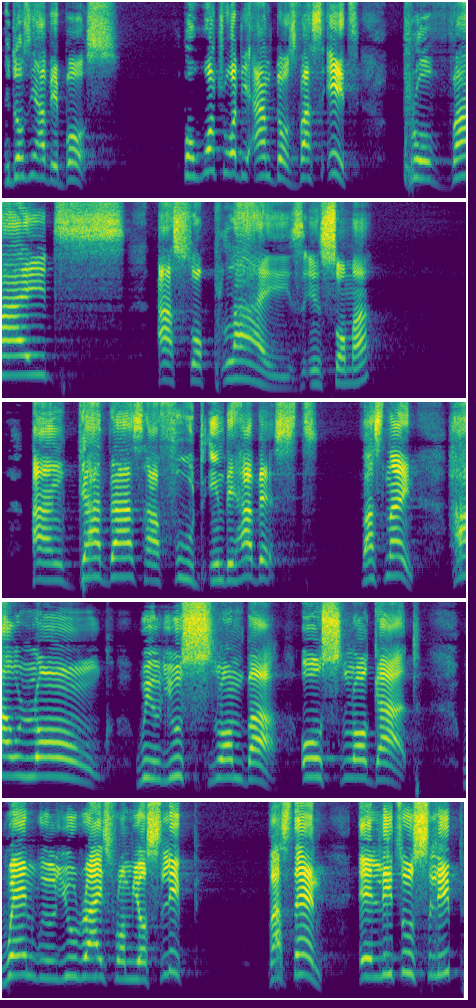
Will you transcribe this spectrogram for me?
It doesn't have a boss. But watch what the ant does. Verse 8 provides her supplies in summer and gathers her food in the harvest. Verse 9 How long will you slumber, O sluggard? When will you rise from your sleep? Verse 10 A little sleep,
